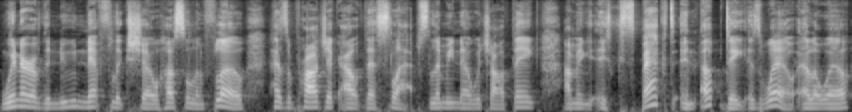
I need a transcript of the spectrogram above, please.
winner of the new Netflix show Hustle and Flow, has a project out that slaps. Let me know what y'all think. I'm expect an update as well. LOL.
